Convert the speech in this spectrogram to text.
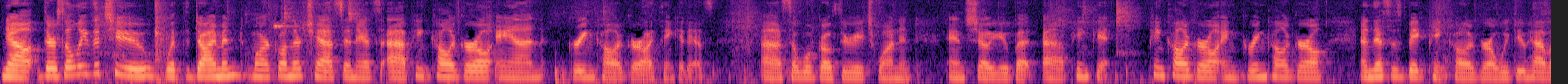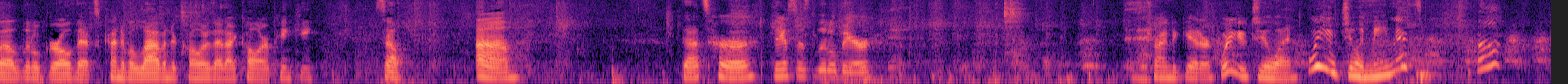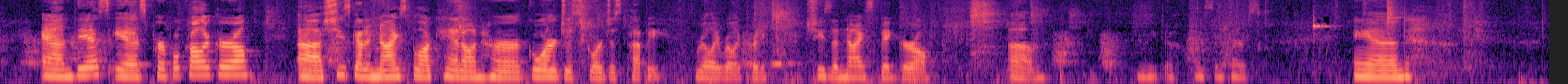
Now, there's only the two with the diamond mark on their chest, and it's uh, Pink Collar Girl and Green Collar Girl, I think it is. Uh, so we'll go through each one and, and show you. But uh, Pink, Pink Collar Girl and Green Collar Girl, and this is Big Pink Collar Girl. We do have a little girl that's kind of a lavender color that I call her Pinky. So, um, that's her. This is Little Bear. Trying to get her. What are you doing? What are you doing, meanness? Huh? And this is Purple Collar Girl. Uh, she's got a nice block head on her. Gorgeous, gorgeous puppy. Really, really pretty. She's a nice big girl. Um, I need to loosen hers. And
